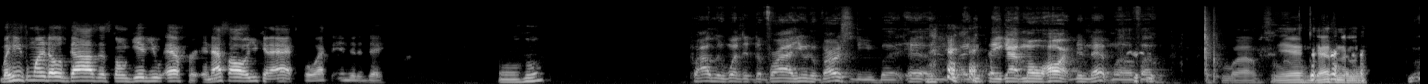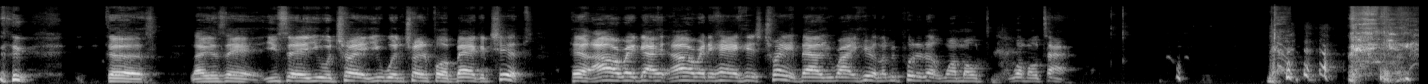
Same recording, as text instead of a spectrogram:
but he's one of those guys that's going to give you effort, and that's all you can ask for at the end of the day. Mm-hmm. Probably went to DeVry University, but hell, like you say, he got more heart than that motherfucker. Wow. Yeah, definitely. Because, like I said, you said you would trade, you wouldn't trade for a bag of chips. Hell, I already got, I already had his trade value right here. Let me put it up one more, one more time.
